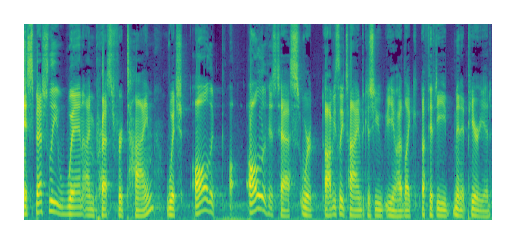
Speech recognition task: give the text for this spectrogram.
especially when I'm pressed for time, which all the all of his tests were obviously timed because you you know had like a 50 minute period.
